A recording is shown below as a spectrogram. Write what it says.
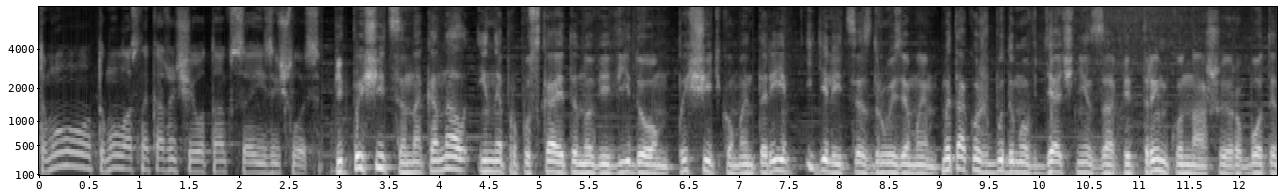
Тому, тому власне кажучи, отак все і зійшлося. Підпишіться на канал і не пропускайте нові відео. Пишіть коментарі і діліться з друзями. Ми також будемо вдячні за підтримку нашої роботи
